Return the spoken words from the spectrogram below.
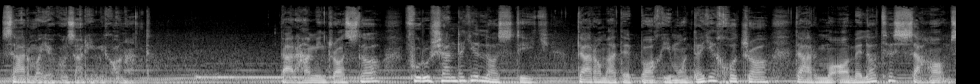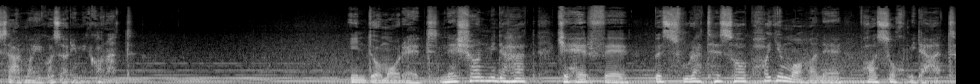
سرمایه گذاری می کنند. در همین راستا فروشنده لاستیک درآمد باقی مانده خود را در معاملات سهام سرمایه گذاری می کند. این دو مورد نشان می دهد که حرفه به صورت حساب های ماهانه پاسخ می دهد.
